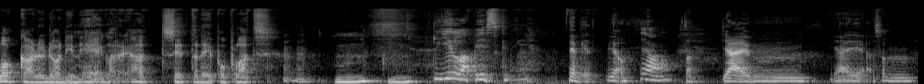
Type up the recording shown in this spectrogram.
lockar du då din ägare att sätta dig på plats. Du gillar piskning? Jag vet, ja. Ja. Jag är, mm, jag är som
